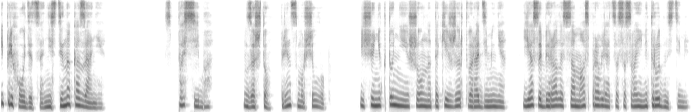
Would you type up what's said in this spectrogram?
и приходится нести наказание. Спасибо. За что? Принц сморщил лоб. Еще никто не шел на такие жертвы ради меня. Я собиралась сама справляться со своими трудностями.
